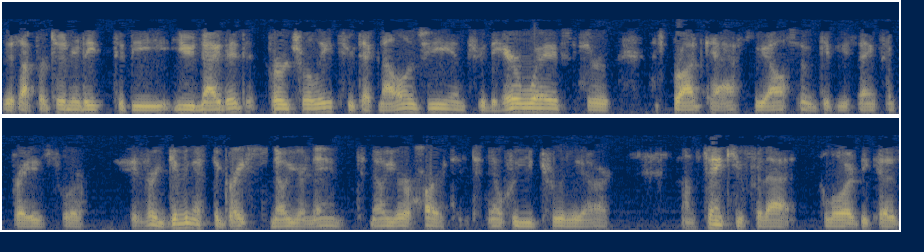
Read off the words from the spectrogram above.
this opportunity to be united virtually through technology and through the airwaves, through this broadcast. We also give you thanks and praise for, for giving us the grace to know your name, to know your heart, and to know who you truly are. Um, thank you for that, Lord, because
